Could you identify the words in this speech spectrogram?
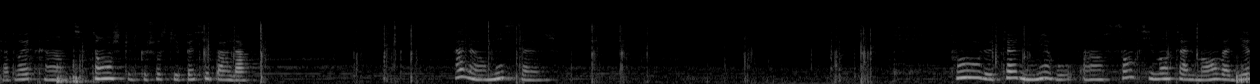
Ça doit être un petit ange, quelque chose qui est passé par là. Alors, message. Pour le tas numéro 1, sentimentalement, on va dire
